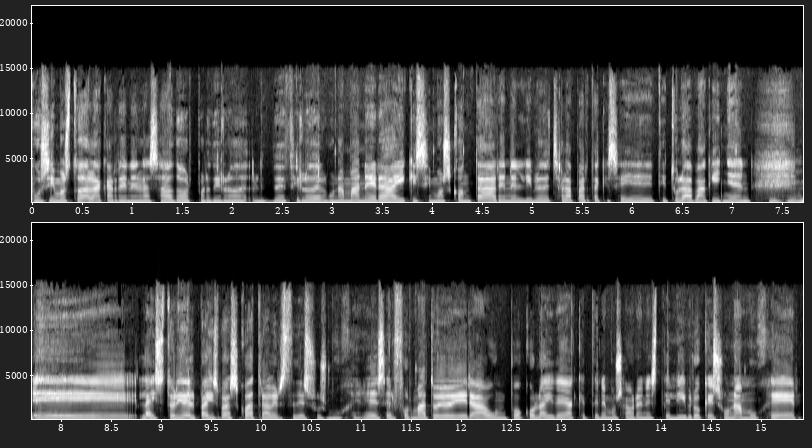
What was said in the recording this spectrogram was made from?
pusimos toda la carne en el asador, por decirlo de alguna manera, y quisimos contar en el libro de Chalaparta que se titula Baguiñen eh, la historia del País Vasco a través de sus mujeres. El formato era un poco la idea que tenemos ahora en este libro, que es una mujer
